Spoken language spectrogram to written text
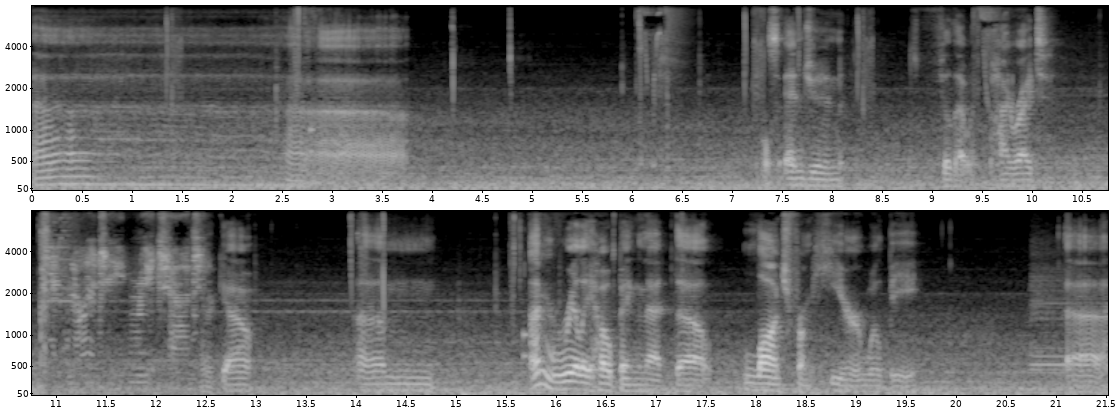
Uh, uh, pulse engine. Fill that with pyrite. Technology recharge. There we go. Um, I'm really hoping that the launch from here will be uh,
